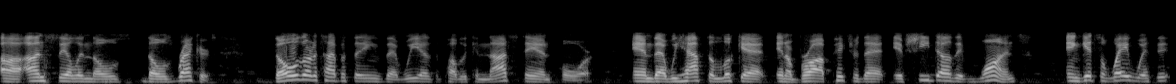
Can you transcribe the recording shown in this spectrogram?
uh, unsealing those those records. Those are the type of things that we as the public cannot stand for, and that we have to look at in a broad picture. That if she does it once and gets away with it,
